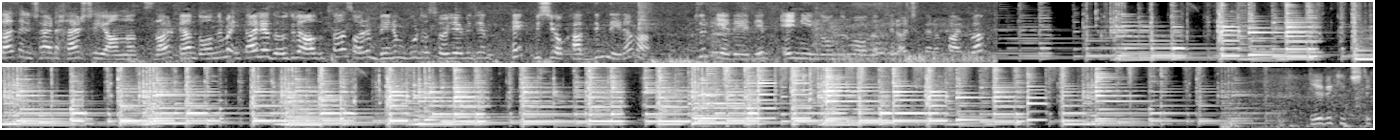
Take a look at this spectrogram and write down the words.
Zaten içeride her şeyi anlattılar. Yani dondurma İtalya'da ödül aldıktan sonra benim burada söyleyebileceğim pek bir şey yok. Haddim değil ama Türkiye'de yediğim en iyi dondurma olabilir açık ara farkla. Yedik içtik.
